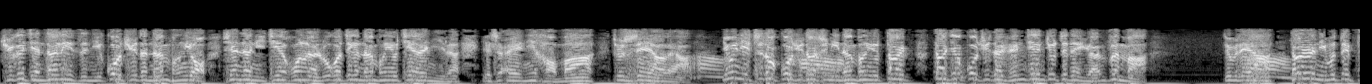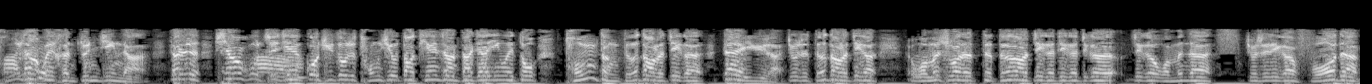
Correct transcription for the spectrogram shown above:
举个简单例子，你过去的男朋友，现在你结婚了，如果这个男朋友见了你了，也是哎你好吗？就是这样的呀，嗯因为你知道过去他是你男朋友，大大家过去在人间就这点缘分嘛。对不对啊？哦当然你们对菩萨会很尊敬的，但是相互之间哦过去都是同修，到天上大家因为都同等得到了这个待遇了，就是得到了这个我们说的得得到这个这个这个这个我们的就是这个佛的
